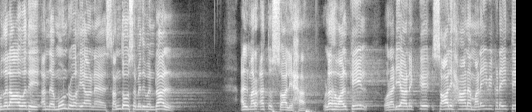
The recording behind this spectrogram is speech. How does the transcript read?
முதலாவது அந்த மூன்று வகையான சந்தோஷம் எதுவென்றால் அல் மர் அத்து சாலிஹா. உலக வாழ்க்கையில் ஒரு அடியானுக்கு சாலிஹான மனைவி கிடைத்து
